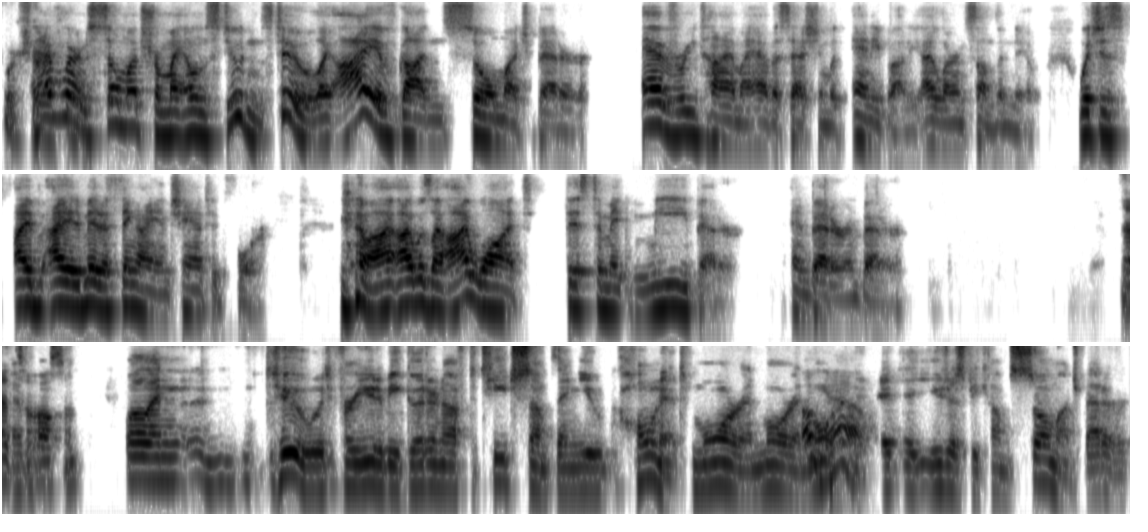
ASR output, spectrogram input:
for sure. And I've learned so much from my own students too. Like I have gotten so much better every time I have a session with anybody. I learn something new, which is I, I admit a thing I enchanted for. You know, I, I was like, I want this to make me better and better and better. That's awesome. Well, and uh, two, for you to be good enough to teach something, you hone it more and more and oh, more. Yeah. It, it, you just become so much better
